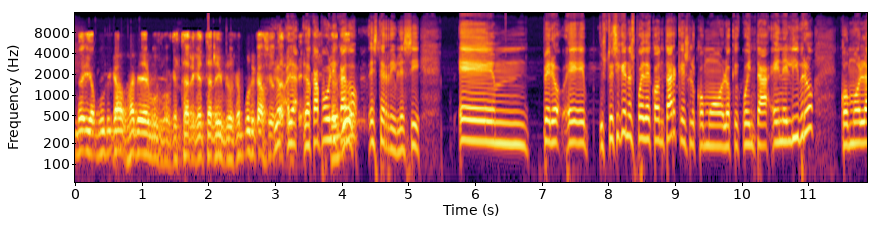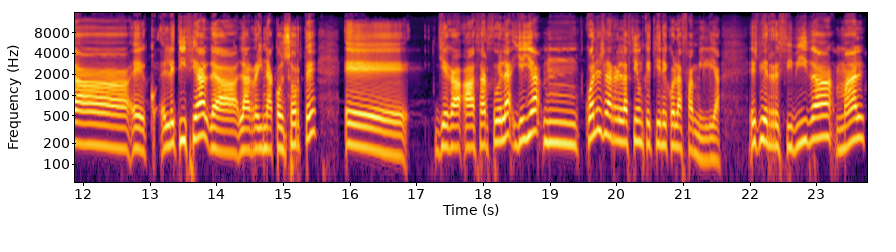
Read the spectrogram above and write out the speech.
No, yo he publicado Jaime del Burgo, que es, terrible. Lo que ha publicado, lo, lo, que ha publicado es terrible, sí. Eh, pero eh, usted sí que nos puede contar, que es lo, como lo que cuenta en el libro, cómo la eh, Leticia, la, la, reina consorte, eh, llega a Zarzuela y ella, mm, ¿cuál es la relación que tiene con la familia? Es bien recibida, mal,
